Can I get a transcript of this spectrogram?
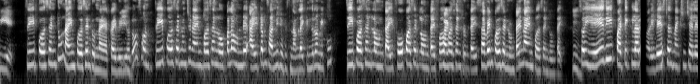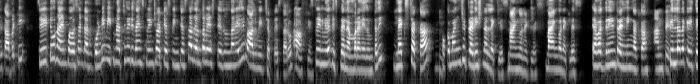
VA three percent to nine percent ఉన్నాయి అక్క ఈ వీడియోలో. సో త్రీ పర్సెంట్ నుంచి నైన్ పర్సెంట్ లోపల ఉండే ఐటమ్స్ అన్ని చూపిస్తున్నాం. లైక్ ఇందులో మీకు త్రీ పర్సెంట్లో ఉంటాయి ఫోర్ పర్సెంట్లో ఉంటాయి ఫోర్ 5% పర్సెంట్ ఉంటాయి సెవెన్ పర్సెంట్ ఉంటాయి నైన్ పర్సెంట్ ఉంటాయి. Hmm. సో ఏది పర్టికులర్ సారీ వేస్టేజ్ మెన్షన్ చేయలేదు కాబట్టి త్రీ టు నైన్ పర్సెంట్ అనుకోండి మీకు నచ్చిన డిజైన్ స్క్రీన్ షాట్ చేసి పింక్ చేస్తే అది ఎంత వేస్టేజ్ ఉందనేది వాళ్ళు మీకు చెప్పేస్తారు. స్క్రీన్ మీద డిస్ప్లే నెంబర్ అనేది ఉంటది. నెక్స్ట్ అక్క Hmm. ఒక మంచి traditional necklace mango necklace mango necklace evergreen trending అక్క. అంతే. పిల్లలకైతే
